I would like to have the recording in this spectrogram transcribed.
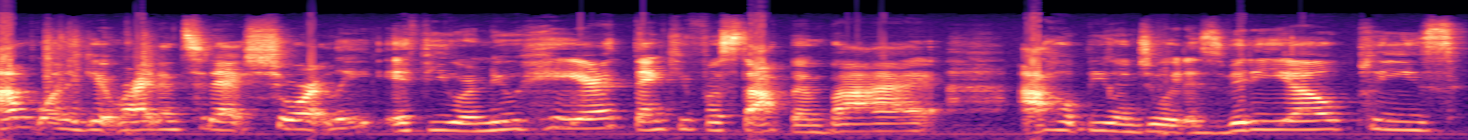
I'm going to get right into that shortly. If you are new here, thank you for stopping by. I hope you enjoyed this video. Please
